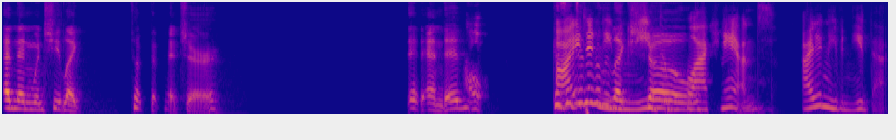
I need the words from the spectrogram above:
And then when she like took the picture, it ended. Oh, 'Cause it I didn't really, like, need show- the black hands. I didn't even need that.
